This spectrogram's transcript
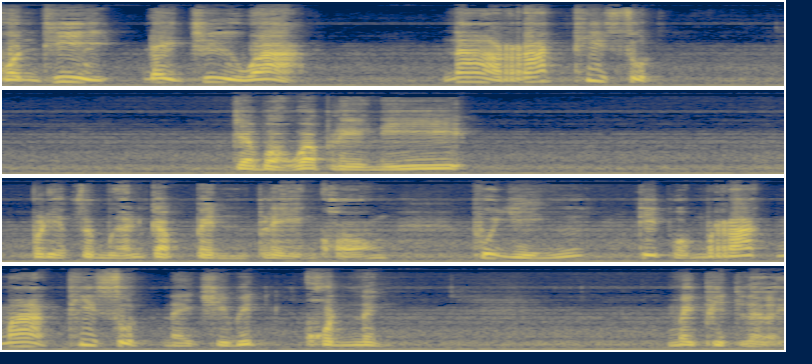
คนที่ได้ชื่อว่า น่ารักที่สุด จะบอกว่าเพลงนี้ เปรียบเสมือนกับเป็นเพลงของผู้หญิงที่ผมรักมากที่สุดในชีวิตคนหนึ่ง ไม่ผิดเลย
